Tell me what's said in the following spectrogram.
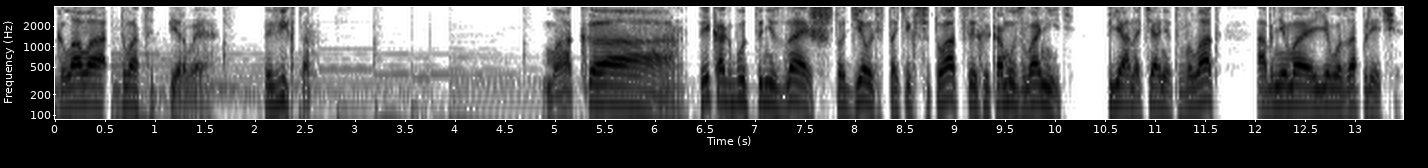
Глава 21. Виктор. «Макар, ты как будто не знаешь, что делать в таких ситуациях и кому звонить», — пьяно тянет Влад, обнимая его за плечи.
